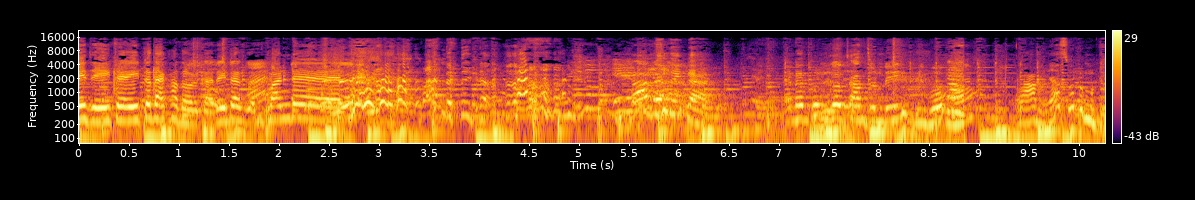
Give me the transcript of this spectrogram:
এই যে এইটা এইটা দেখা দরকার এটা বান্ডেল। এটা তুমি চাঁচুন্ডি দিব আমি না ছোট মোটো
